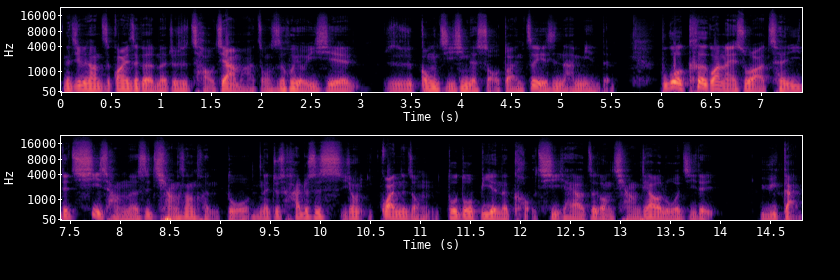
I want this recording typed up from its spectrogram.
那基本上是关于这个呢，就是吵架嘛，总是会有一些就是攻击性的手段，这也是难免的。不过客观来说啊，陈怡的气场呢是强上很多，那就是他就是使用一贯那种咄咄逼人的口气，还有这种强调逻辑的语感。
